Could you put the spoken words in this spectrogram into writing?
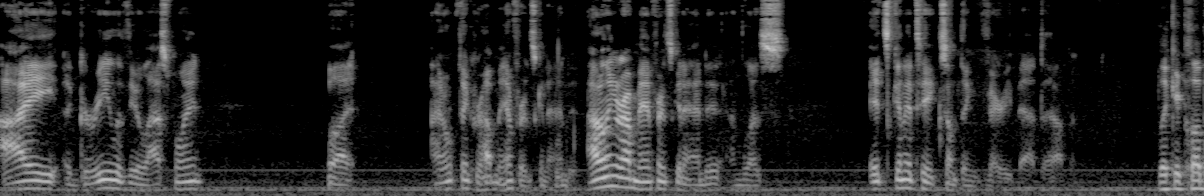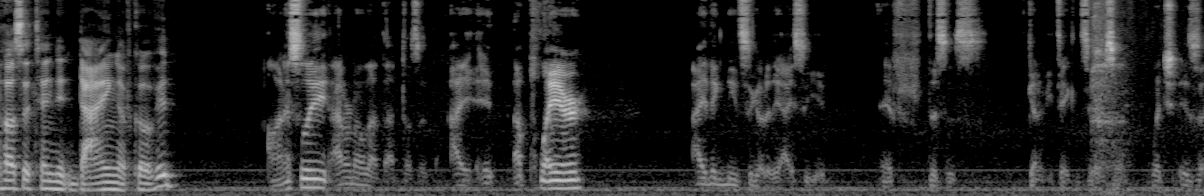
I agree with your last point, but I don't think Rob Manfred's going to end it. I don't think Rob Manfred's going to end it unless it's going to take something very bad to happen. Like a clubhouse attendant dying of COVID. Honestly, I don't know that that does it. I it, a player, I think needs to go to the ICU if this is going to be taken seriously, which is a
